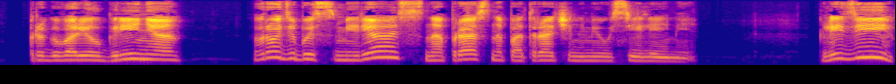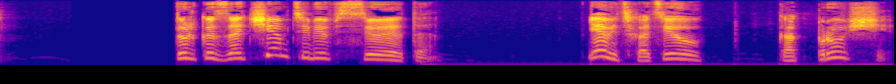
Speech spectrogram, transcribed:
— проговорил Гриня, вроде бы смирясь с напрасно потраченными усилиями. Гляди, только зачем тебе все это? Я ведь хотел как проще.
